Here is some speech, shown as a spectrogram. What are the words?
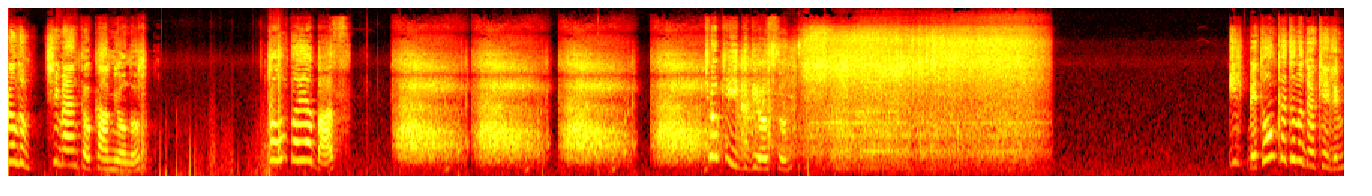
Dolduralım. Çimento kamyonu. Pompaya bas. Çok iyi gidiyorsun. İlk beton katını dökelim.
